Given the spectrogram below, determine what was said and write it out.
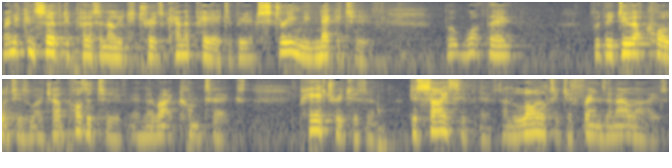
Many conservative personality traits can appear to be extremely negative, but what they but they do have qualities which are positive in the right context. Patriotism, decisiveness, and loyalty to friends and allies.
